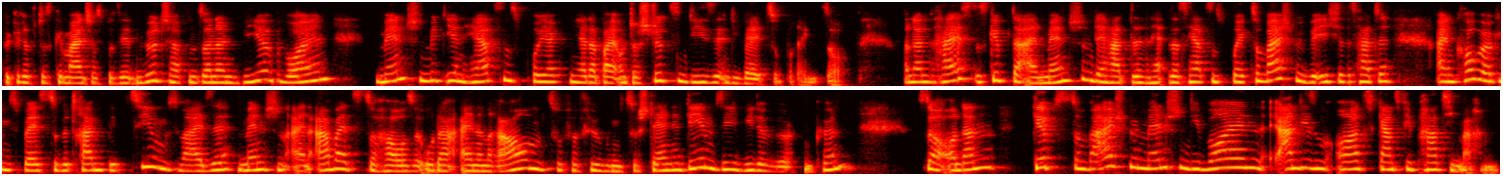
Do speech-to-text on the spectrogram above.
Begriff des gemeinschaftsbasierten Wirtschaften, sondern wir wollen Menschen mit ihren Herzensprojekten ja dabei unterstützen, diese in die Welt zu bringen. So. Und dann heißt, es gibt da einen Menschen, der hat das Herzensprojekt, zum Beispiel wie ich es hatte, einen Coworking Space zu betreiben, beziehungsweise Menschen ein Arbeitszuhause oder einen Raum zur Verfügung zu stellen, in dem sie wieder wirken können. So, und dann gibt es zum Beispiel Menschen, die wollen an diesem Ort ganz viel Party machen.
